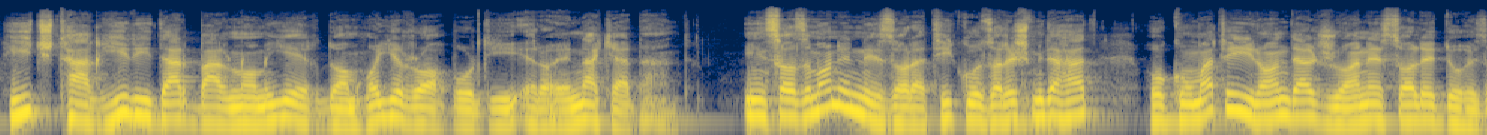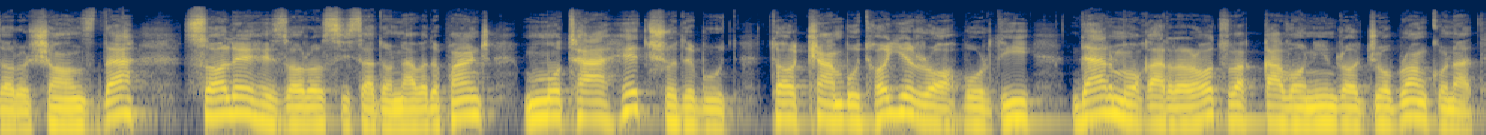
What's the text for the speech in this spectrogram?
هیچ تغییری در برنامه اقدامهای راهبردی ارائه نکردند. این سازمان نظارتی گزارش می دهد حکومت ایران در جوان سال 2016 سال 1395 متحد شده بود تا کمبودهای راهبردی در مقررات و قوانین را جبران کند.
